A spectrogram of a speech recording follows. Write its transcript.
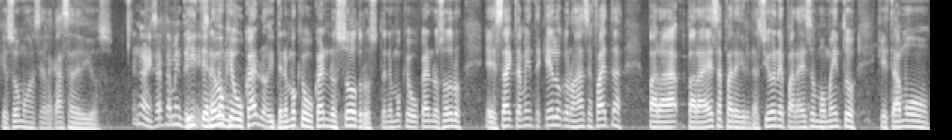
que somos hacia la casa de Dios. No, exactamente. Y tenemos que buscarnos, y tenemos que buscar nosotros, tenemos que buscar nosotros exactamente qué es lo que nos hace falta para, para esas peregrinaciones, para esos momentos que estamos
